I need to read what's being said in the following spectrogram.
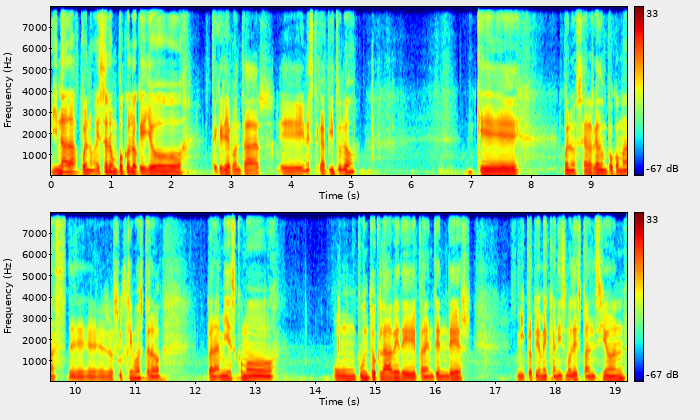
y nada, bueno, eso era un poco lo que yo te quería contar eh, en este capítulo, que, bueno, se ha alargado un poco más de los últimos, pero para mí es como un punto clave de, para entender mi propio mecanismo de expansión,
